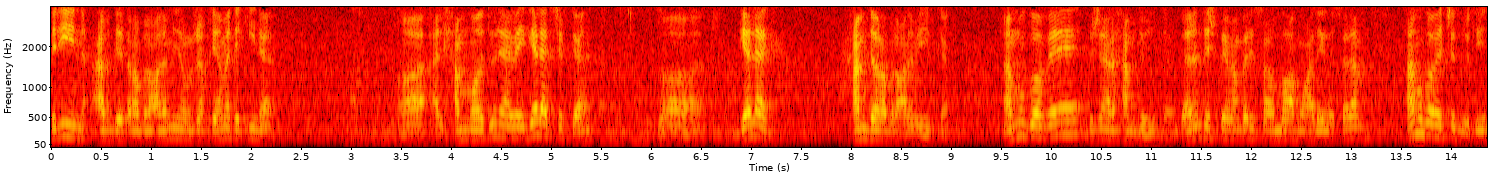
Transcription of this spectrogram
ترين عبد رب العالمين رجع قيامته كينا آه الحمادون أبي قالك شب كان قالك حمد رب العالمين كان همو قوة بجنا الحمد لله برندش بيغنبري صلى الله عليه وسلم همو قوة شد قوتي؟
